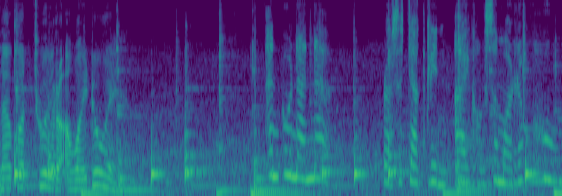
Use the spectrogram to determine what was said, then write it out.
แล้วก็ช่วยเราเอาไว้ด้วย ท่านผู้นั้นน่ะปราศจากกลิ่นอายของสมรภูมิ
